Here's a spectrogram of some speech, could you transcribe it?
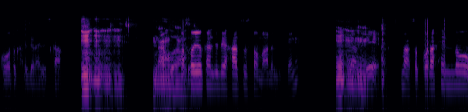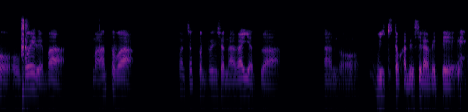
攻とかあるじゃないですか。うんうんうんうん。なるほどなまあ。そういう感じでハースストーンもあるんですよね。うんうんうん。なんで、まあそこら辺のを覚えれば、まああとは、まあ、ちょっと文章長いやつは、あの、ウィキとかで調べて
